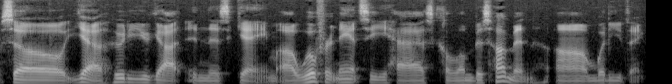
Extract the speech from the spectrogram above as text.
so yeah, who do you got in this game? Uh, Wilfried Nancy has Columbus humming. Um, what do you think?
